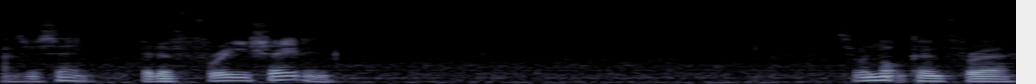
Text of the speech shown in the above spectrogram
As we say a bit of free shading. So we're not going for a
